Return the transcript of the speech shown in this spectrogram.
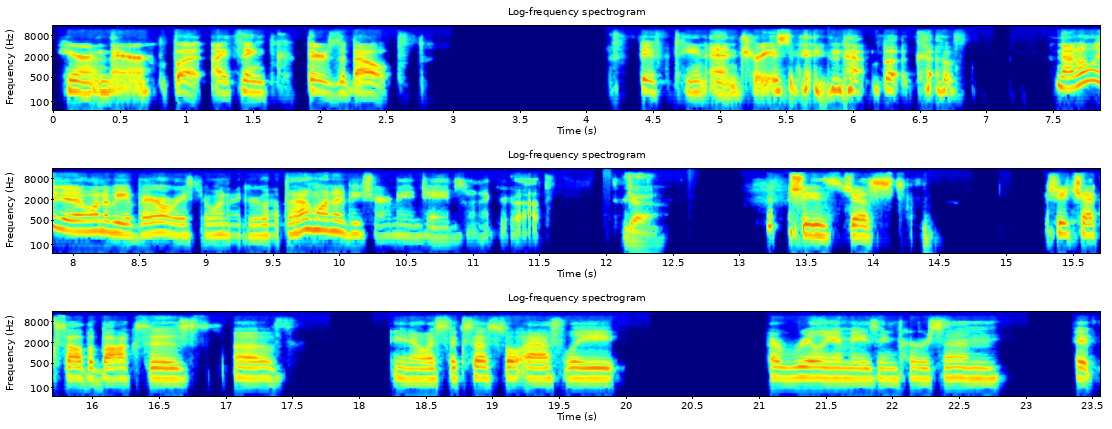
here and there, but I think there's about 15 entries in that book of not only did I want to be a barrel racer when I grew up, but I wanted to be Charmayne James when I grew up. Yeah. She's just she checks all the boxes of you know a successful athlete, a really amazing person. It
